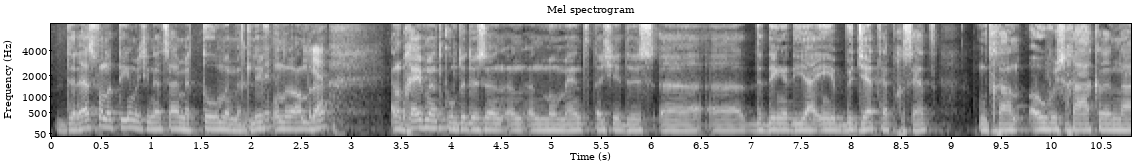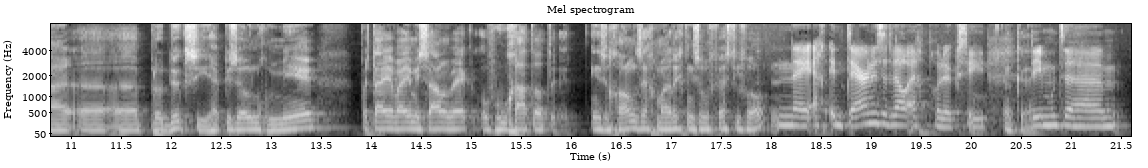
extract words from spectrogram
de rest van het team... wat je net zei, met Tom en met Liv Liv, onder andere. ja. En op een gegeven moment komt er dus een, een, een moment... dat je dus eh, eh, de dingen die jij in je budget hebt gezet... moet gaan overschakelen naar eh, productie. Heb je zo nog meer partijen waar je mee samenwerkt? Of hoe gaat dat in zijn gang, zeg maar, richting zo'n festival? Nee, echt intern is het wel echt productie. Die moeten...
